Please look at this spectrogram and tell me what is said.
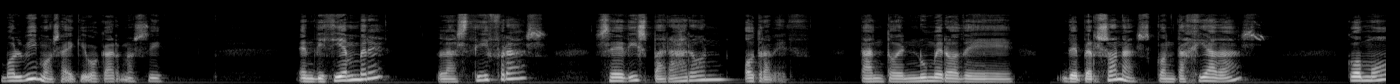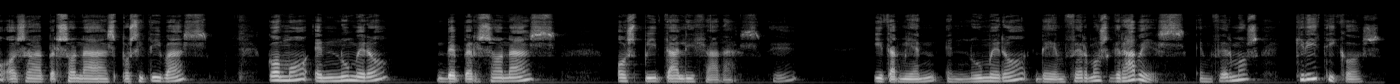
Volvimos a equivocarnos, sí. En diciembre las cifras se dispararon otra vez, tanto en número de, de personas contagiadas como, o sea, personas positivas, como en número de personas hospitalizadas ¿eh? y también en número de enfermos graves, enfermos críticos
